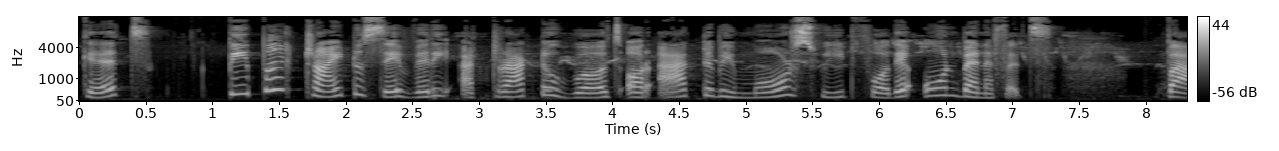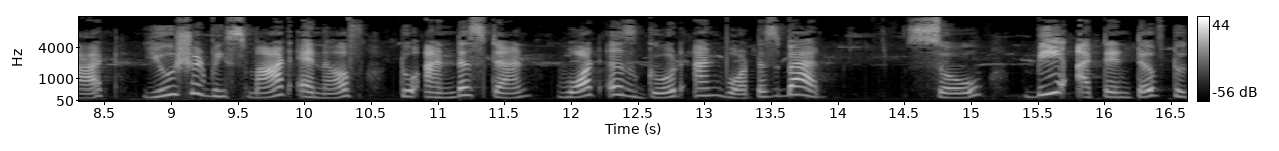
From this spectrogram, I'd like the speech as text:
Kids, people try to say very attractive words or act to be more sweet for their own benefits. But you should be smart enough to understand what is good and what is bad. So, be attentive to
